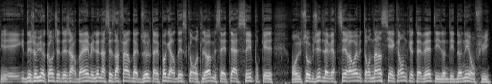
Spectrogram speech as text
déjà eu un compte chez Desjardins, mais là, dans ses affaires d'adulte, elle n'avait pas gardé ce compte-là, mais ça a été assez pour qu'on soit obligé de l'avertir. Ah ouais, mais ton ancien compte que tu avais, tes, tes données ont fui.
